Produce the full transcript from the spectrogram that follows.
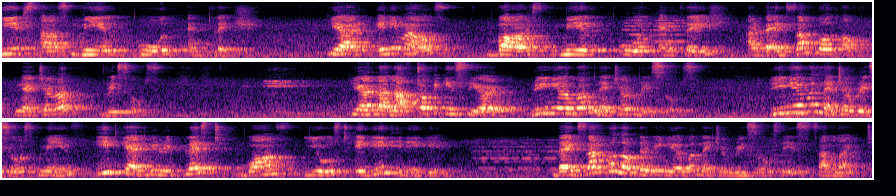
gives us milk, wool and flesh. Here animals, birds, milk, wool and flesh are the example of natural resource. Here the last topic is here renewable natural resource. Renewable natural resource means it can be replaced once used again and again. The example of the renewable natural resource is sunlight.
